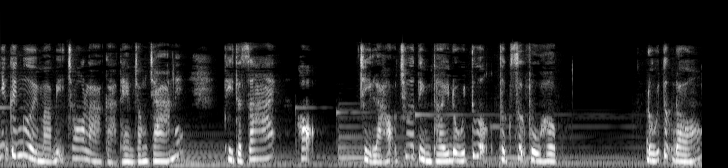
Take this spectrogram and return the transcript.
những cái người mà bị cho là cả thèm chóng chán ấy, thì thật ra ấy, họ chỉ là họ chưa tìm thấy đối tượng thực sự phù hợp. Đối tượng đó,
